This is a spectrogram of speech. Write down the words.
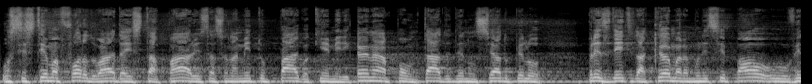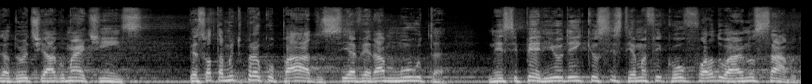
o sistema fora do ar da Estapar, o estacionamento pago aqui em Americana, apontado e denunciado pelo presidente da Câmara Municipal, o vereador Tiago Martins. O pessoal está muito preocupado se haverá multa nesse período em que o sistema ficou fora do ar no sábado.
